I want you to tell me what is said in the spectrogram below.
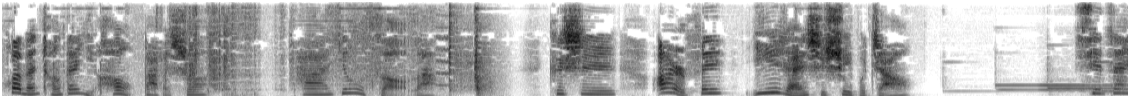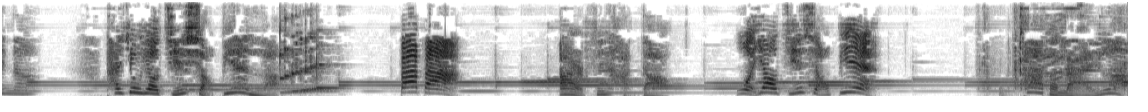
换完床单以后，爸爸说：“他又走了。”可是阿尔菲依然是睡不着。现在呢，他又要解小便了。爸爸，阿尔菲喊道：“我要解小便。”爸爸来了，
